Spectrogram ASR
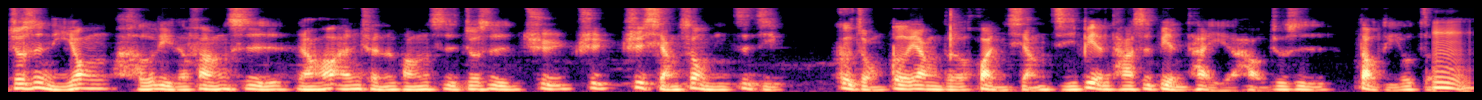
就是你用合理的方式，然后安全的方式，就是去去去享受你自己各种各样的幻想，即便他是变态也好，就是到底又怎么了？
